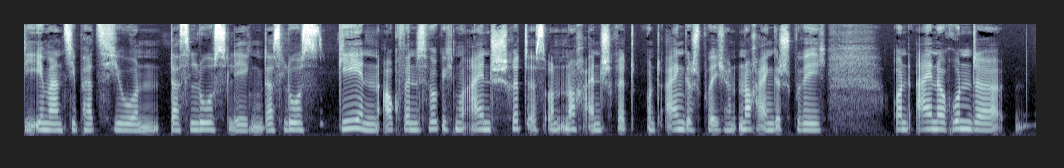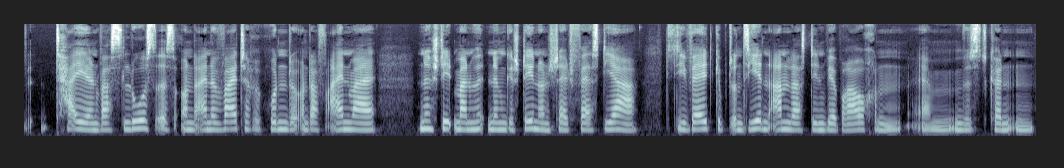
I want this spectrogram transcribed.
die Emanzipation, das Loslegen, das Losgehen, auch wenn es wirklich nur ein Schritt ist und noch ein Schritt und ein Gespräch und noch ein Gespräch und eine Runde teilen, was los ist und eine weitere Runde und auf einmal ne, steht man mitten im Gestehen und stellt fest, ja, die Welt gibt uns jeden Anlass, den wir brauchen, ähm, müsst, könnten,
